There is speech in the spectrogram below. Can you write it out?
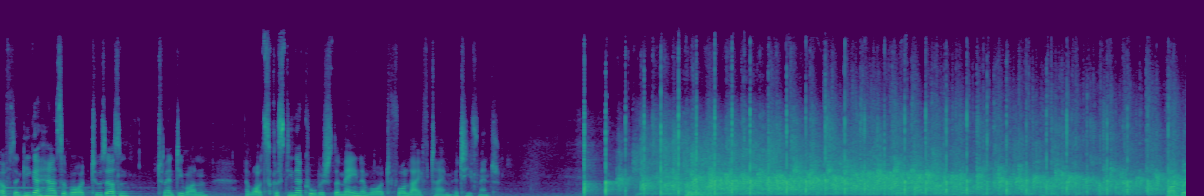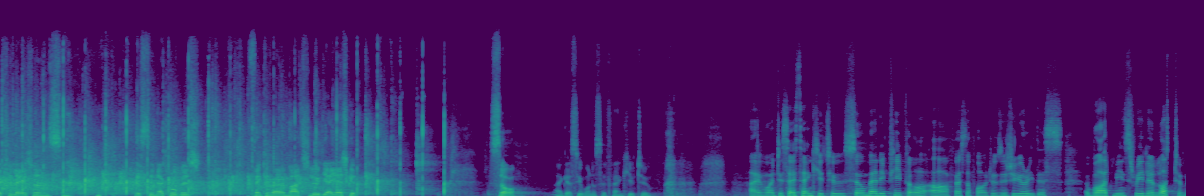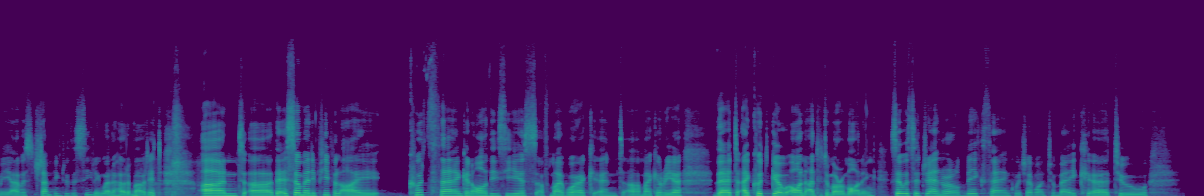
of the Gigahertz Award 2021 awards Christina Kubisch the main award for lifetime achievement. Congratulations, Christina Kubisch. Thank you very much, Lydia Jeschke. So, I guess you want to say thank you too. I want to say thank you to so many people. Uh, first of all, to the jury, this award means really a lot to me. I was jumping to the ceiling when I heard about it. And uh, there are so many people I could thank in all these years of my work and uh, my career that I could go on until tomorrow morning. So it's a general big thank which I want to make uh, to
